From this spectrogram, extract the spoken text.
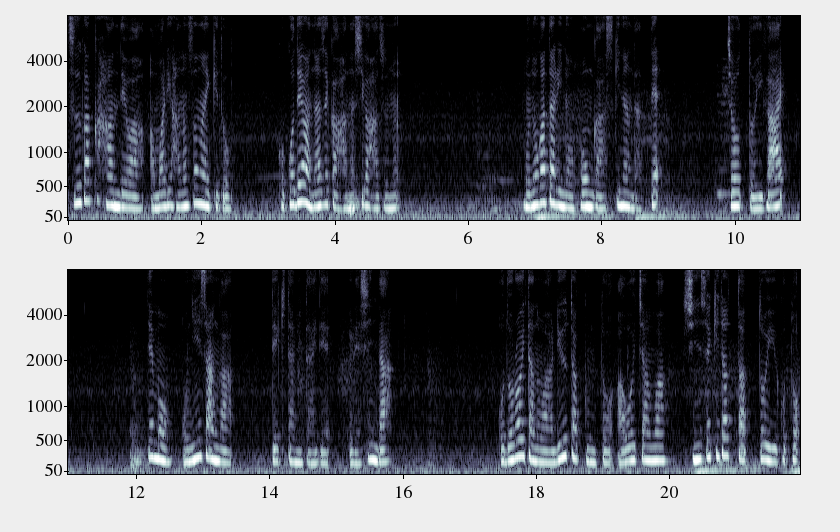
通学班ではあまり話さないけどここではなぜか話が弾む。物語の本が好きなんだって。ちょっと意外。でもお兄さんができたみたいで嬉しいんだ。驚いたのは龍太君と葵ちゃんは親戚だったということ。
